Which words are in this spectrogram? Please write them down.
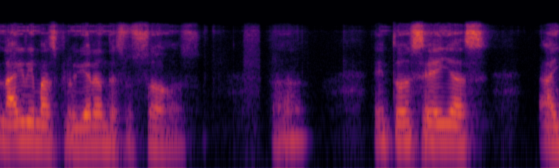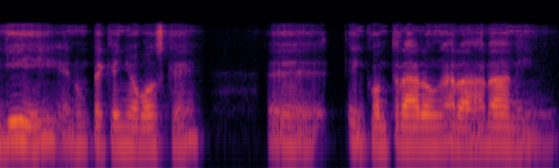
lágrimas fluyeron de sus ojos. ¿ah? Entonces ellas allí, en un pequeño bosque, eh, encontraron a Radharani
